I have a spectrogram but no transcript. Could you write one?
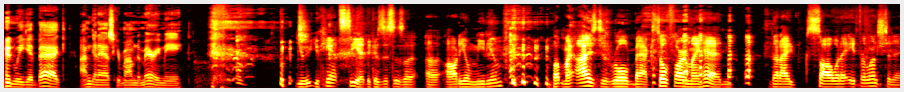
when we get back, I'm gonna ask your mom to marry me. You you can't see it because this is a, a audio medium, but my eyes just rolled back so far in my head that I saw what I ate for lunch today.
